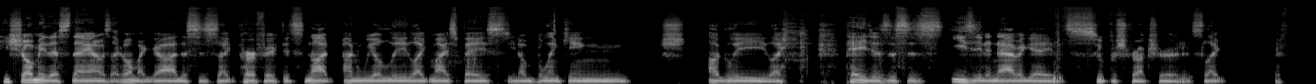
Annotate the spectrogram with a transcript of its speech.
he showed me this thing, and I was like, oh my god, this is like perfect. It's not unwieldy like MySpace, you know, blinking, sh- ugly like pages. This is easy to navigate. It's super structured. It's like if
